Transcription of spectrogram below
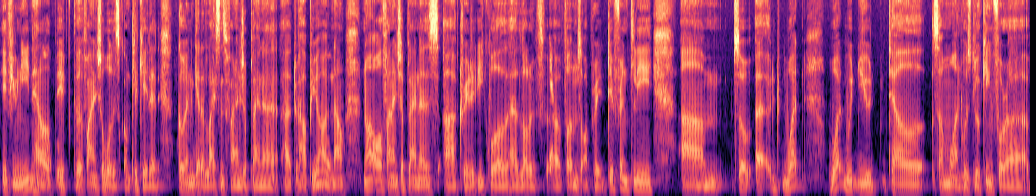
If you need help, if the financial world is complicated, go and get a licensed financial planner uh, to help you mm-hmm. out. Now, not all financial planners are created equal. A lot of uh, firms operate differently. Um, so, uh, what what would you tell someone who's looking for a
